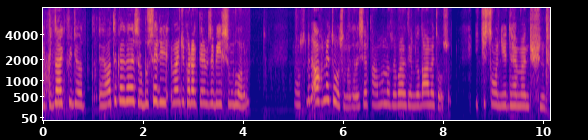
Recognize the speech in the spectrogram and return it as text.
E, bir dahaki video e, artık arkadaşlar bu seri bence karakterimize bir isim bulalım. Olsun hadi Ahmet olsun arkadaşlar. Tamam bundan sonra karakterimize de Ahmet olsun. 2 saniyede hemen düşündüm.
